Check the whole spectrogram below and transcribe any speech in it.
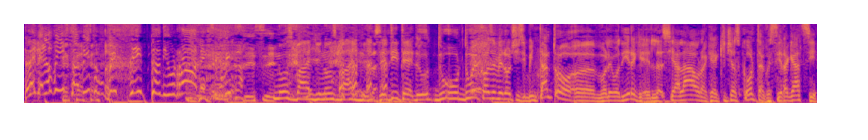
L'hai, l'ho visto, ho visto un pezzetto di un Rolex. Sì, sì. Non sbagli, non sbagli. Sentite, du- du- due cose velocissime. Intanto eh, volevo dire che l- sia Laura che chi ci ascolta, questi ragazzi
